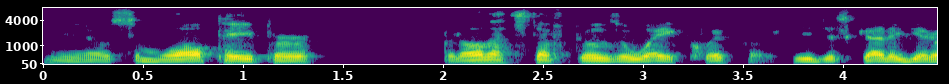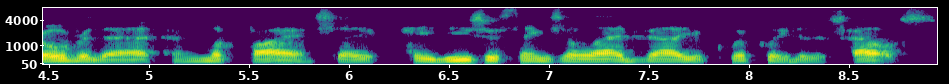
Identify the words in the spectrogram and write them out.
you know, some wallpaper, but all that stuff goes away quickly. You just got to get over that and look by and say, hey, these are things that'll add value quickly to this house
